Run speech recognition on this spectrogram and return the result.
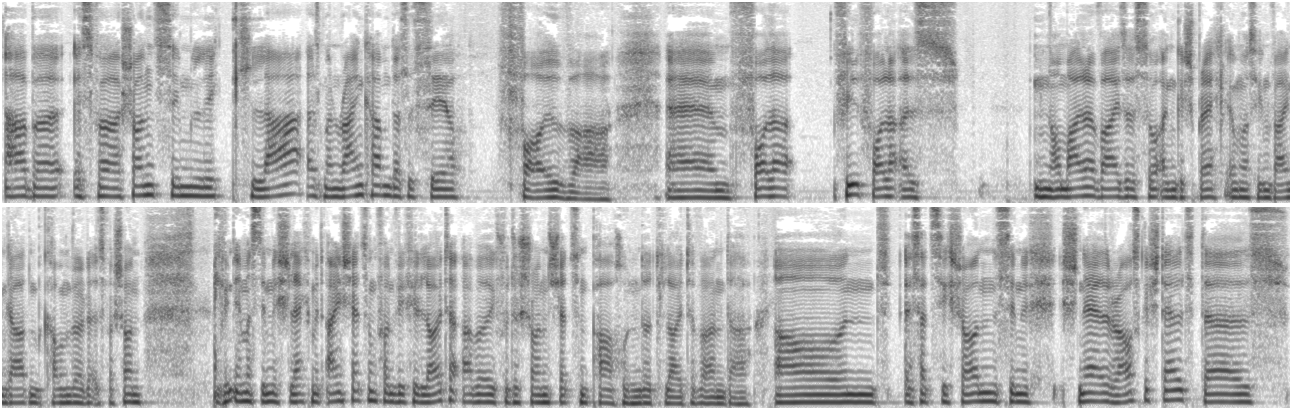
aber es war schon ziemlich klar, als man reinkam, dass es sehr voll war. Ähm, voller, viel voller als normalerweise so ein Gespräch irgendwas in Weingarten bekommen würde. Es war schon, ich bin immer ziemlich schlecht mit Einschätzung von wie viele Leute, aber ich würde schon schätzen, ein paar hundert Leute waren da. Und es hat sich schon ziemlich schnell herausgestellt, dass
